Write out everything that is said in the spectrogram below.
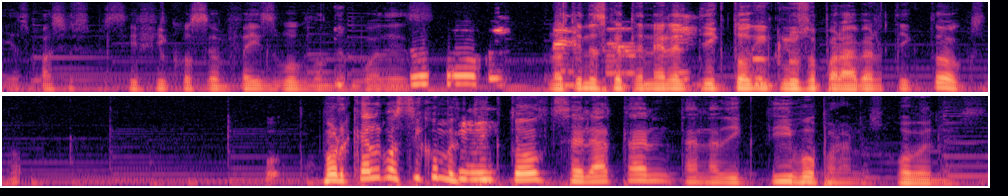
hay espacios específicos en Facebook donde puedes, no tienes que tener el TikTok incluso para ver TikToks, ¿no? ¿Por qué algo así como el TikTok será tan, tan adictivo para los jóvenes?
